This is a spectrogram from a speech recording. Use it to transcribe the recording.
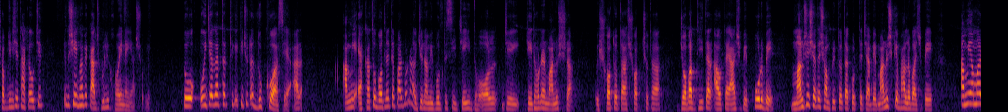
সব জিনিসে থাকা উচিত, কিন্তু সেইভাবে কাজগুলি হয় নাই আসলে। তো ওই জায়গাটার থেকে কিছুটা দুঃখ আছে, আর আমি একা তো বদলাতে পারব না, ওই জন্য আমি বলতেছি যেই দল, যেই যেই ধরনের মানুষরা ওই সততা, স্বচ্ছতা, জবাবদিহিতার আওতায় আসবে, পড়বে, মানুষের সাথে সম্পৃক্ততা করতে চাবে, মানুষকে ভালোবাসবে। আমি আমার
